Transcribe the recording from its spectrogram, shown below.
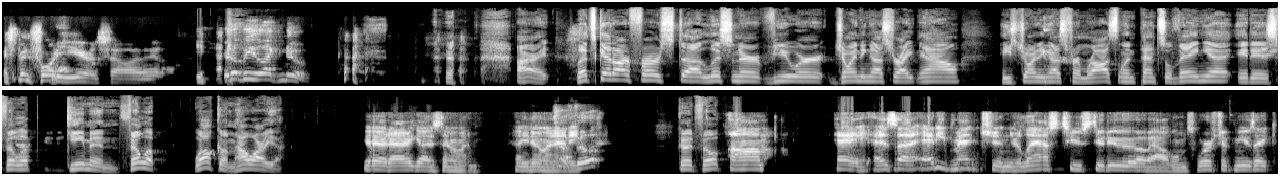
it's been 40 years, so you know. It'll be like new. All right, let's get our first uh, listener viewer joining us right now. He's joining us from Roslyn, Pennsylvania. It is Philip Geeman. Philip, welcome. How are you? Good. How you guys doing? How you doing, What's up, Eddie? Philip? Good, Philip. Um, hey, as uh, Eddie mentioned, your last two studio albums, Worship Music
